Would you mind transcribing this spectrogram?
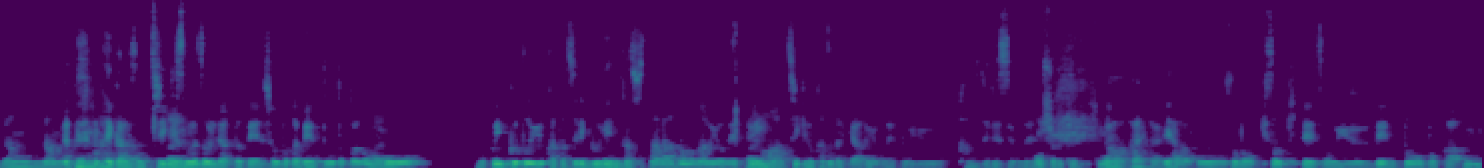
何何百年前からその地域それぞれであった伝承とか伝統とかをこう、木育という形で具現化したらどうなるよねっていうのは、地域の数だけあるよねという感じですよね。おっしゃる通りですね。あはいはい。いや、それもその基礎来てそういう伝統とか、うん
